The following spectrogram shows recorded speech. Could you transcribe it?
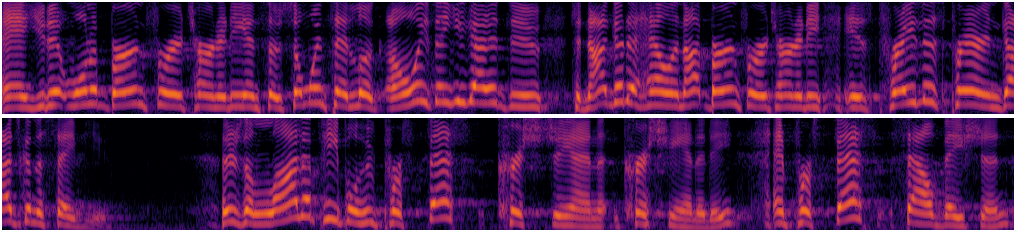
and you didn't want to burn for eternity. And so someone said, Look, the only thing you got to do to not go to hell and not burn for eternity is pray this prayer and God's going to save you. There's a lot of people who profess Christian, Christianity and profess salvation,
